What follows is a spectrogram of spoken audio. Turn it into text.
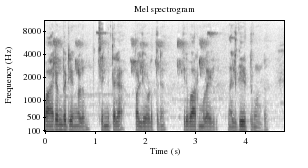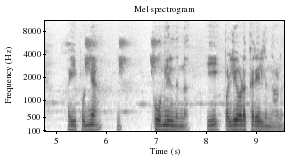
പാരമ്പര്യങ്ങളും ചെന്നിത്തല പള്ളിയോടത്തിന് തിരുവാർമുളയിൽ നൽകിയിട്ടുമുണ്ട്. ഈ പുണ്യ ഭൂമിയിൽ നിന്ന് ഈ പള്ളിയോടക്കരയിൽ നിന്നാണ്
